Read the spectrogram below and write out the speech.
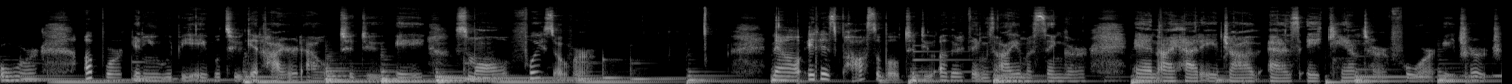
or Upwork and you would be able to get hired out to do a small voiceover. Now, it is possible to do other things. I am a singer and I had a job as a cantor for a church.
